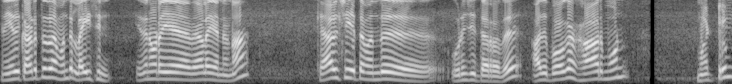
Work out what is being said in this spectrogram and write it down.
இனி இதுக்கு அடுத்ததாக வந்து லைசின். இதனுடைய வேலை என்னென்னா கால்சியத்தை வந்து உறிஞ்சி தர்றது. அது போக ஹார்மோன் மற்றும்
